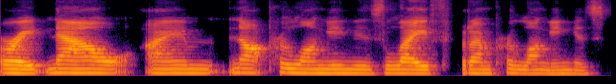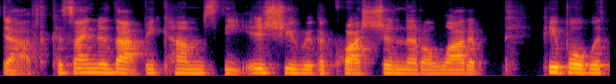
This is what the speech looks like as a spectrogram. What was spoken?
All right, now I'm not prolonging his life, but I'm prolonging his death. Because I know that becomes the issue or the question that a lot of people with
